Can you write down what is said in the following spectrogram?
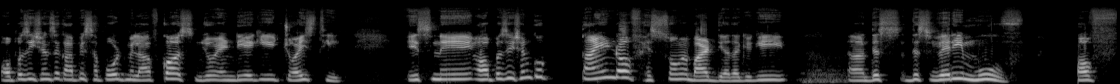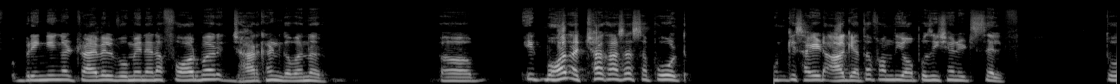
ऑपोजिशन से काफ़ी सपोर्ट मिला ऑफ़ कोर्स जो एनडीए की चॉइस थी, इसने ऑपोजिशन को काइंड ऑफ़ हिस्सों में बांट दिया था, क्योंकि this this very move of bringing a tribal women and a former Jharkhand governor एक बहुत अच्छा खासा सपोर्ट उनकी साइड आ गया था फ्रॉम दी ऑपोजिशन इट्सेल्फ। तो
